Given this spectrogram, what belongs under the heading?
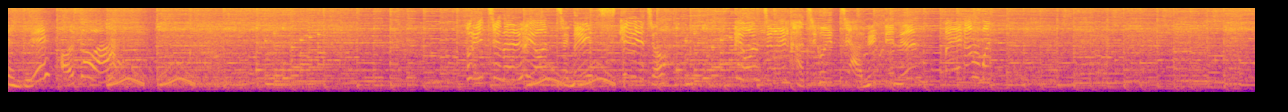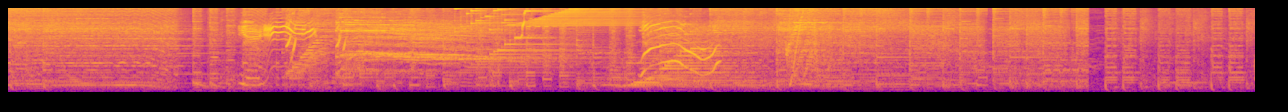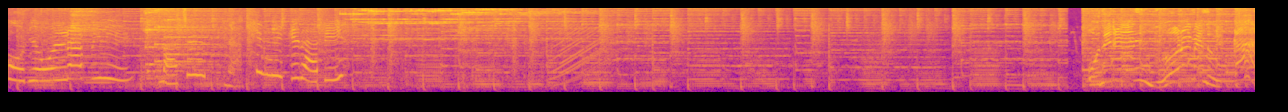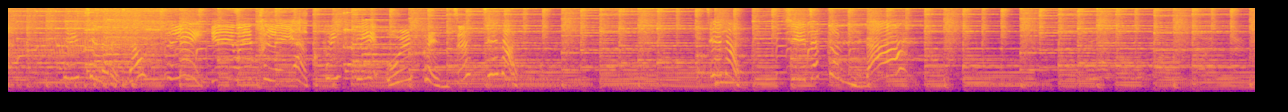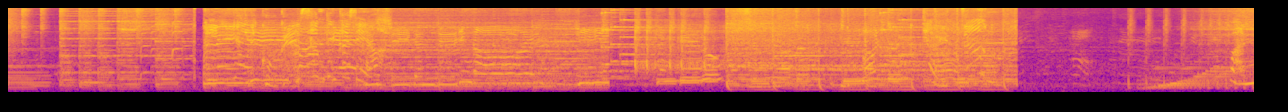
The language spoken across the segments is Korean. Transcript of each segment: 아이슬란드에 어서와. 프리채널 회원증을 스캔해줘. 회원증을 가지고 있지 않을 때는 빨간 버 예이 와! 어려운 라비. 맞아요 나 힘낼게 라비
